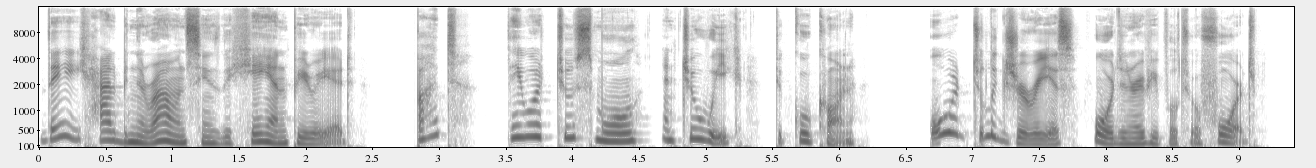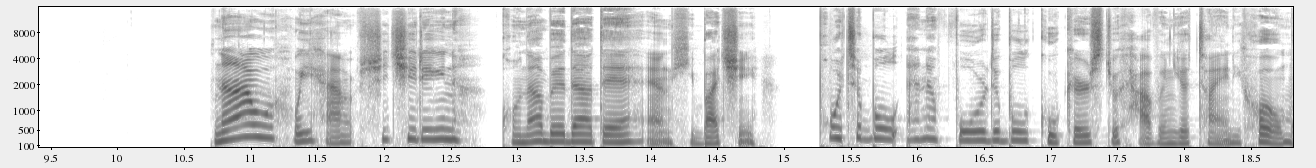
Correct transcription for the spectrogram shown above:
they had been around since the Heian period, but they were too small and too weak to cook on, or too luxurious for ordinary people to afford. Now we have shichirin, konabe date, and hibachi, portable and affordable cookers to have in your tiny home.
